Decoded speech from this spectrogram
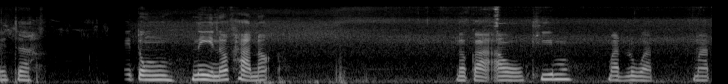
นะจ๊ะในตรงนี้เนาะค่ะเนาะแล้วก็เอาครีมมัดลวดมัด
